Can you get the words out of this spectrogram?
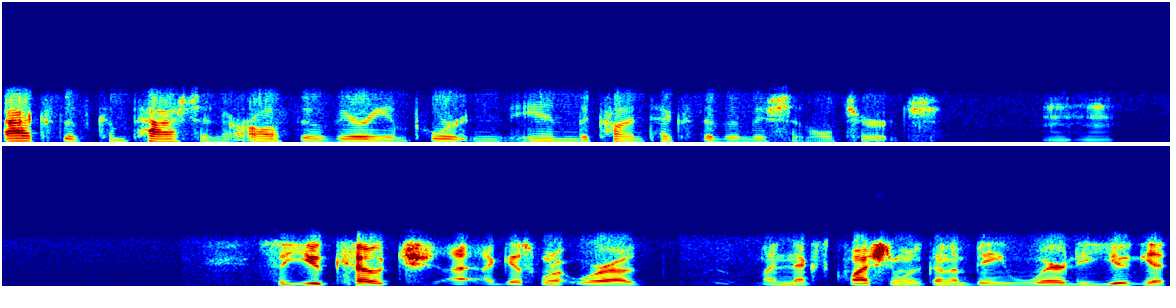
acts of compassion are also very important in the context of a missional church. hmm So you coach. I I guess where, where I, my next question was going to be, where do you get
